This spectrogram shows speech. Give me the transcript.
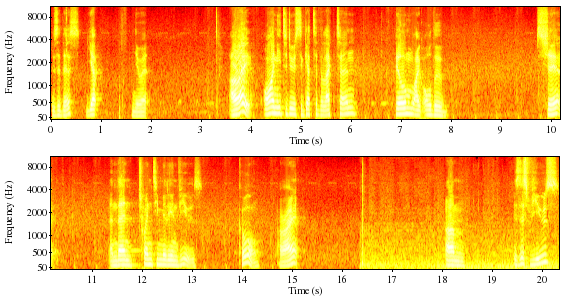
Is it this? Yep. Knew it. Alright. All I need to do is to get to the lectern, film like all the shit, and then 20 million views. Cool. Alright. Um, is this views?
